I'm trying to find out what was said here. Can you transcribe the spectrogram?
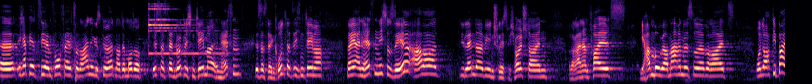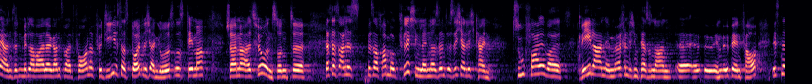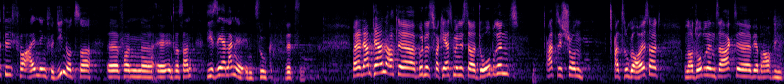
Äh, ich habe jetzt hier im Vorfeld schon einiges gehört nach dem Motto, ist das denn wirklich ein Thema in Hessen? Ist das denn grundsätzlich ein Thema? Na in Hessen nicht so sehr, aber die Länder wie in Schleswig-Holstein oder Rheinland-Pfalz, die Hamburger machen es bereits, und auch die Bayern sind mittlerweile ganz weit vorne. Für die ist das deutlich ein größeres Thema scheinbar als für uns. Und, äh, dass das alles bis auf Hamburg Flächenländer sind, ist sicherlich kein Zufall, weil WLAN im öffentlichen Personal äh, im ÖPNV ist natürlich vor allen Dingen für die Nutzer äh, von, interessant, die sehr lange im Zug sitzen. Meine Damen und Herren, auch der Bundesverkehrsminister Dobrindt hat sich schon dazu geäußert. Frau Dobrindt sagt, wir brauchen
